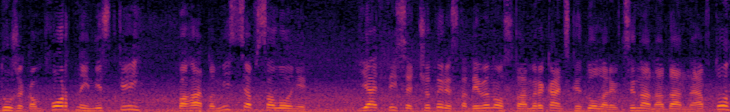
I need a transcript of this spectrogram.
дуже комфортний, місткий, багато місця в салоні. 5490 американських доларів ціна на дане авто.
